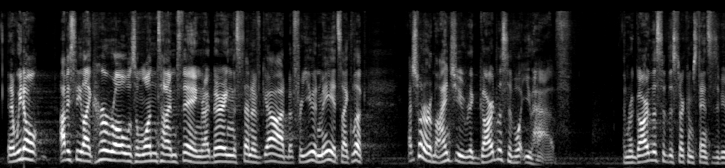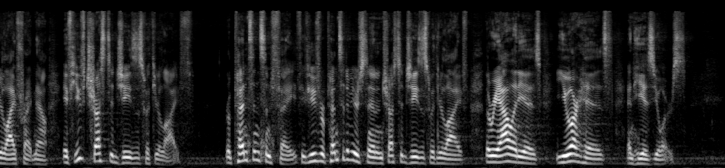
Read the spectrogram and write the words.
And we don't obviously, like her role was a one time thing, right? Bearing the Son of God. But for you and me, it's like, look, I just want to remind you, regardless of what you have, and regardless of the circumstances of your life right now, if you've trusted Jesus with your life, repentance and faith, if you've repented of your sin and trusted Jesus with your life, the reality is you are His and He is yours.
